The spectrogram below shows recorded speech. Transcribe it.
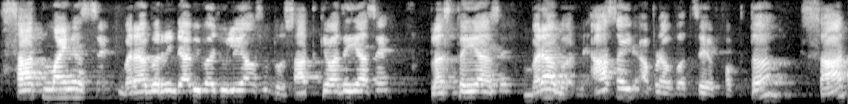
સાત માઇનસ છે, બરાબરની ડાબી બાજુ લઈ આવશું, તો સાત કેવા થઈ જશે? પ્લસ થઈ જશે બરાબર. ને આ સાઈડ આપણા વધશે ફક્ત સાત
